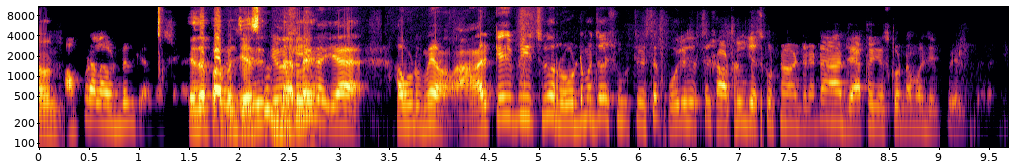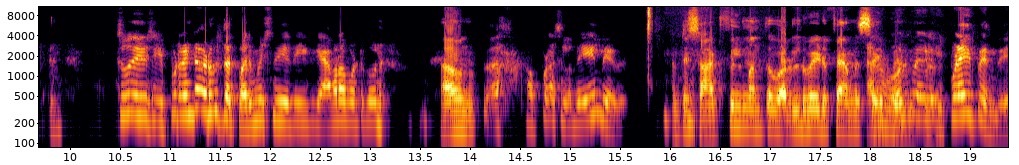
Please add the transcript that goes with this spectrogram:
అవును. అప్పుడు అలా ఉండదు కదా. ఏదో పాపం చేసుకుంటున్నారులే. యా అప్పుడు మేము ఆర్కే బీచ్లో రోడ్డు మధ్య షూట్ చేస్తే పోలీసు వస్తే షార్ట్ ఫిల్మ్ చేసుకుంటున్నాం అంటే ఆ జాగ్రత్త చేసుకుంటాం అని చెప్పి వెళ్ళిపోయారు. ఇప్పుడు అంటే అడుగుతారు పర్మిషన్ ఇది కెమెరా పట్టుకొని. అవును. అప్పుడు అసలు అదేం లేదు. అంటే షార్ట్ ఫిల్మ్ అంతా వరల్డ్ వైడ్ ఫేమస్ అయిపోయింది ఇప్పుడు. అయిపోయింది.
